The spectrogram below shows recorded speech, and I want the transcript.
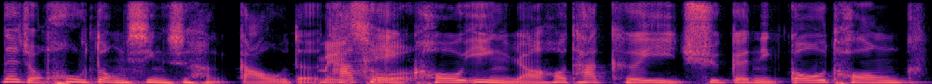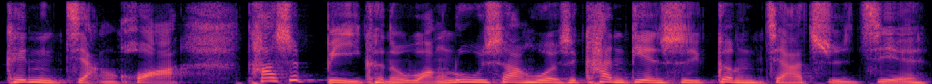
那种互动性是很高的，没它可以错扣印，然后它可以去跟你沟通，跟你讲话，它是比可能网络上或者是看电视更加直接。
